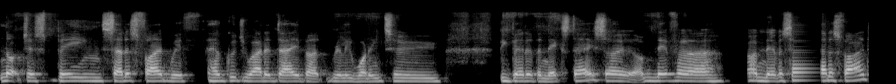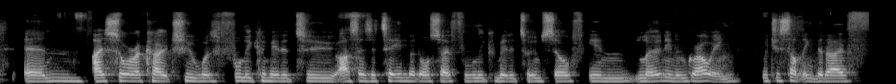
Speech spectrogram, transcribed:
not just being satisfied with how good you are today, but really wanting to be better the next day. So I'm never I'm never satisfied. And I saw a coach who was fully committed to us as a team, but also fully committed to himself in learning and growing, which is something that I've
